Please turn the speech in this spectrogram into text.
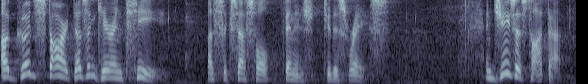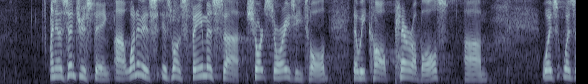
a good start doesn't guarantee a successful finish to this race. And Jesus taught that. And it was interesting. Uh, one of his, his most famous uh, short stories he told, that we call parables, um, was, was,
